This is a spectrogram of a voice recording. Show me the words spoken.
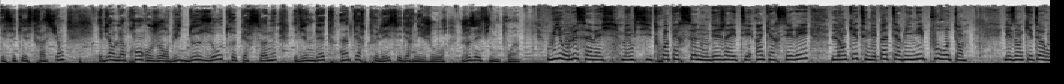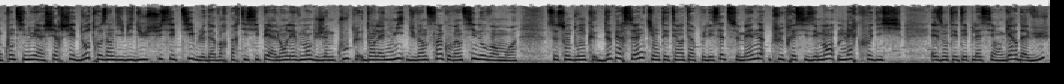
et séquestration. Eh bien, on l'apprend aujourd'hui, deux autres personnes viennent d'être interpellées ces derniers jours. Joséphine Point. Oui, on le savait. Même si trois personnes ont déjà été incarcérées, l'enquête n'est pas terminée pour autant. Les enquêteurs ont continué à chercher d'autres individus susceptibles d'avoir participé à l'enlèvement du jeune couple dans la nuit du 25 au 26 novembre. Ce sont donc deux personnes qui ont été interpellées cette semaine, plus précisément mercredi. Elles ont été placées en garde à vue,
